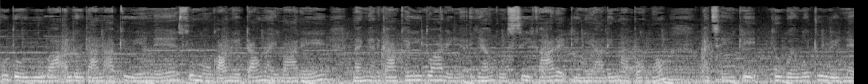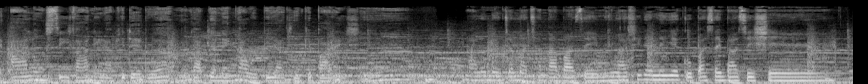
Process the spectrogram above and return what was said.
ကုသိုလ်ယူပါအလူဒါနပြုရင်းနဲ့စုမုံကောင်းတွေတောင်းနိုင်ပါတယ်နိုင်ငံတကာခရီးသွားတွေလည်းအရန်ကိုစီကားတဲ့ဒီနေရာလေးမှာပေါ့နော်အချိန်ပြည့်လူဝယ်ဝတ္ထုတွေနဲ့အားလုံးစီကားနေတာဖြစ်တဲ့အတွက်ဘုကပြန်လည်နှောက်ဝေပေးရခြင်းဖြစ်ပါတယ်ရှင်အားလုံးပဲကျမ်းမာချမ်းသာပါစေမင်္ဂလာရှိတဲ့နေ့ရက်ကိုပိုင်ဆိုင်ပါစေရှင်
